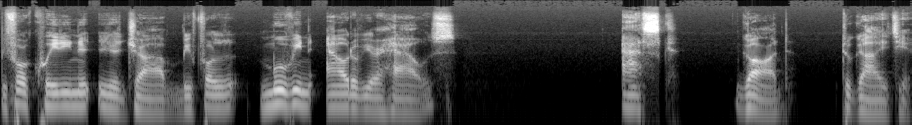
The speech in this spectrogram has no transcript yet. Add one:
before quitting your job, before moving out of your house, ask God to guide you.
